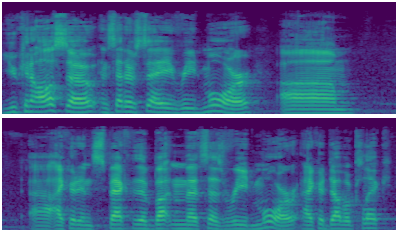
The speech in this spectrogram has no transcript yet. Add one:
You can also, instead of say read more, um, uh, I could inspect the button that says read more. I could double click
